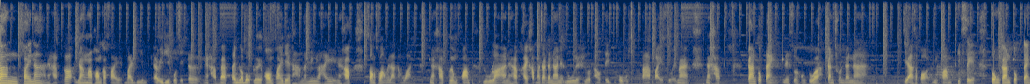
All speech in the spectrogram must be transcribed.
ด้านไฟหน้านะครับก็ยังมาพร้อมกับไฟ by beam LED projector นะครับแบบเต็มระบบเลยพร้อมไฟ daytime running light นะครับส่องสว่างเวลากลางวันนะครับเพิ่มความหรูหรานะครับใครขับมาจากด้านหน้าเนี่ยรู้เลยรถเอาติดโหตาไฟสวยมากนะครับการตกแต่งในส่วนของตัวกันชนด้านหน้า GR Sport มีความพิเศษตรงการตกแต่ง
